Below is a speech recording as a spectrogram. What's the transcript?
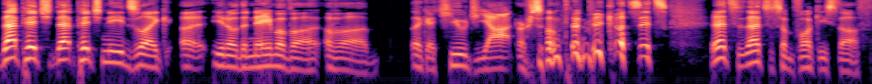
that pitch that pitch needs like uh, you know, the name of a of a like a huge yacht or something because it's that's that's some funky stuff.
